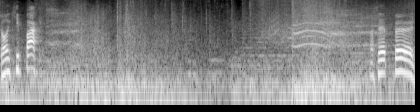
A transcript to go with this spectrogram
Don't keep back. That's it, burn.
